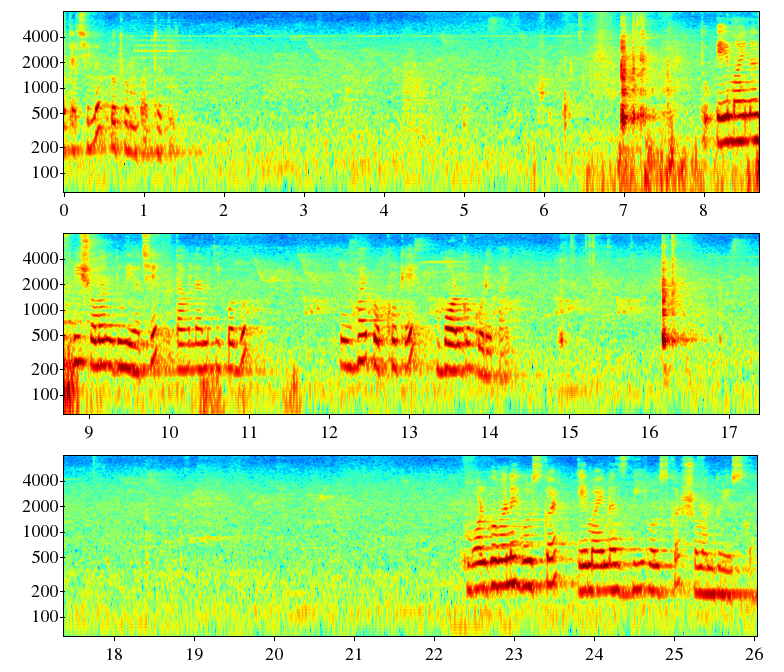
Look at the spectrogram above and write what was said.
এটা ছিল প্রথম পদ্ধতি তো এ মাইনাস বি সমান দুই আছে, তাহলে আমি কি করব? উভয় পক্ষকে বর্গ করে পাই। বর্গ মানে whole square, A minus B whole square সমান দুই স্কোয়ার।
